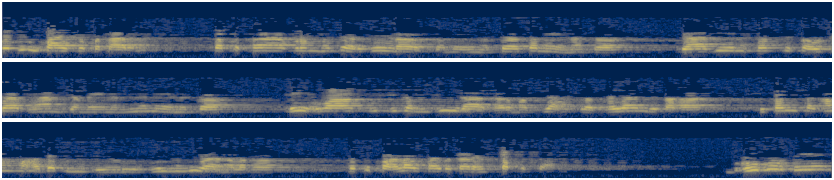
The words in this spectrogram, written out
कठिन उपाय सब बता रहे हैं। तपसा ब्रह्मचर्येण समेन समेन सत्य शौचाभ्याम जमेन नियमेन च। देहवा बुद्धि गंभीरा धर्म श्रद्धयान्विता हितंतखम महदती वेणु गुल्म निवारण लगा सबसे पहला उपाय बता रहे हैं, तपस्या। भोगों से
